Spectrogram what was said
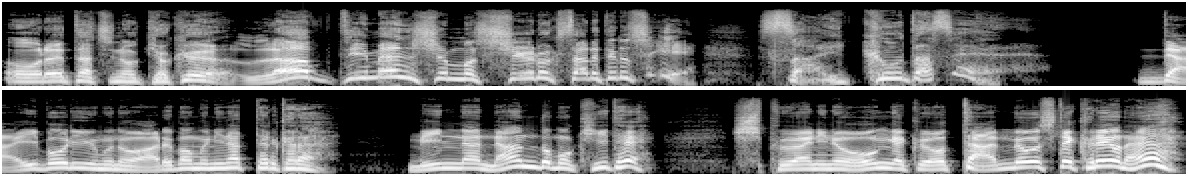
俺たちの曲「Love Dimension」も収録されてるし最高だぜ。大ボリュームのアルバムになってるからみんな何度も聴いてヒプアニの音楽を堪能してくれよな。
